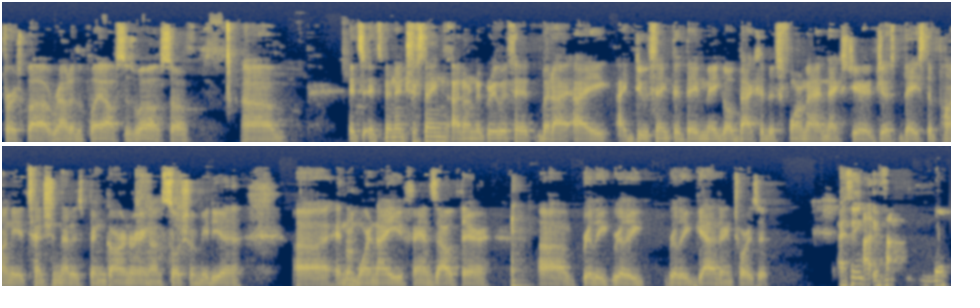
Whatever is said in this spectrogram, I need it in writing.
first uh, round of the playoffs as well. So um, it's it's been interesting. I don't agree with it but I, I, I do think that they may go back to this format next year just based upon the attention that has been garnering on social media uh, and the more naive fans out there uh, really really really gathering towards it i think if we look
